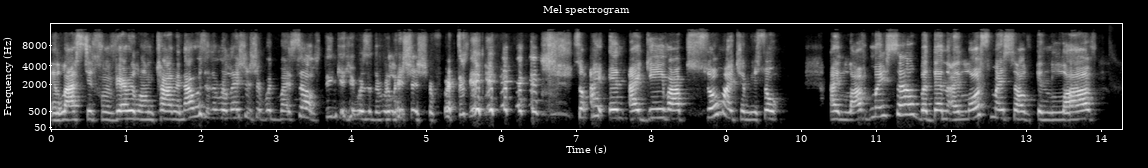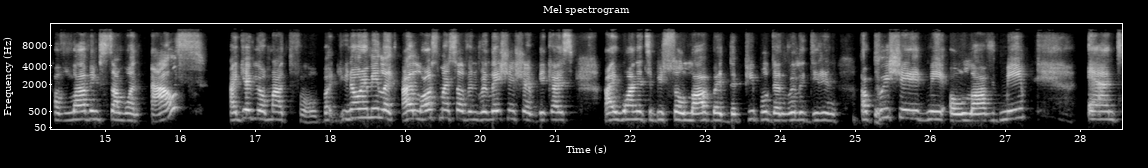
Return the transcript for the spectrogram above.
and lasted for a very long time. And I was in a relationship with myself, thinking he was in a relationship with me. so I and I gave up so much of me. So I loved myself, but then I lost myself in love of loving someone else I gave you a mouthful, but you know what I mean? Like I lost myself in relationship because I wanted to be so loved by the people that really didn't appreciate me or loved me. And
